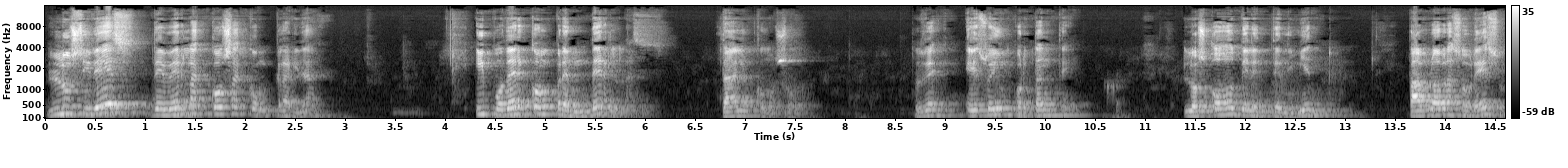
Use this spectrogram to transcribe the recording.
Lucidez de ver las cosas con claridad y poder comprenderlas tal como son. Entonces, eso es importante. los ojos del entendimiento. Pablo habla sobre eso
